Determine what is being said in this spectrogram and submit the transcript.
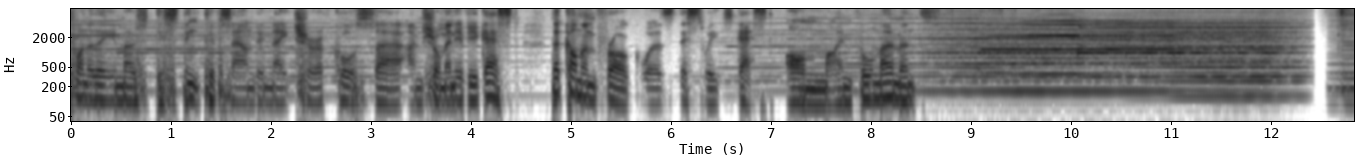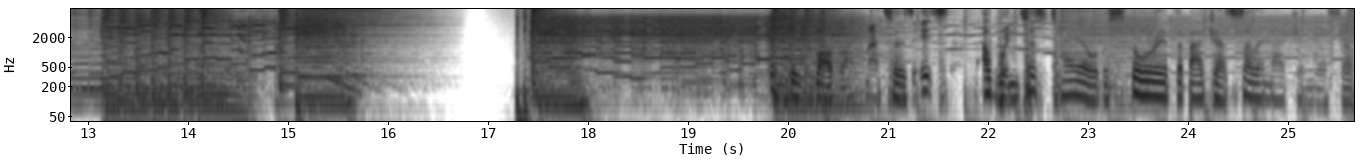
Perhaps one of the most distinctive sound in nature. Of course, uh, I'm sure many of you guessed, the common frog was this week's guest on Mindful Moments. Wildlife Matters, it's a winter's tale, the story of the badger. So imagine yourself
